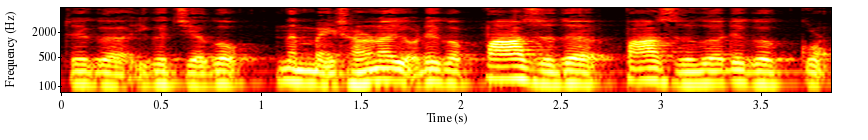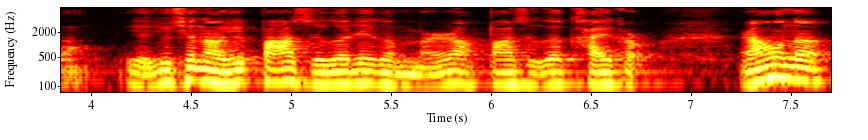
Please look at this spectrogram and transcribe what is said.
这个一个结构。那每层呢有这个八十的八十个这个拱，也就相当于八十个这个门啊，八十个开口。然后呢，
